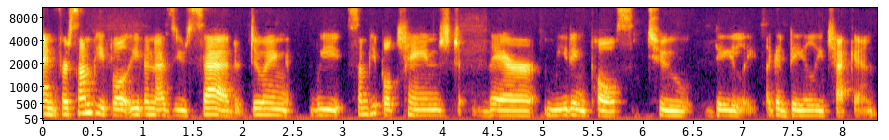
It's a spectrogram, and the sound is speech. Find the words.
and for some people even as you said doing we some people changed their meeting pulse to daily like a daily check-in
